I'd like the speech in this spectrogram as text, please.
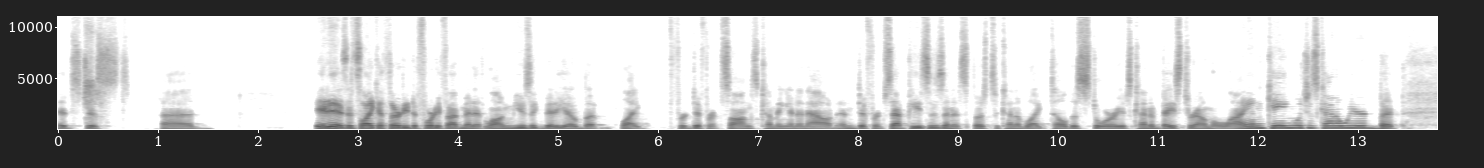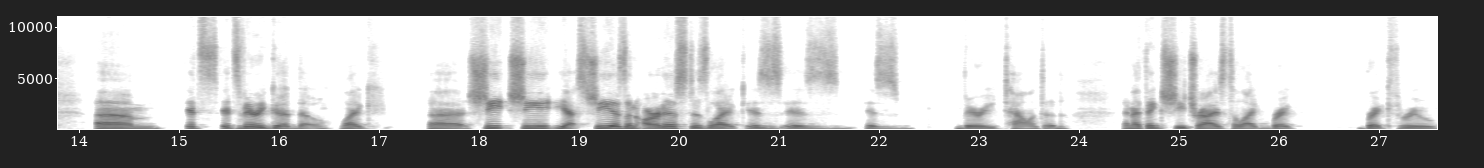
it's just uh it is it's like a 30 to 45 minute long music video but like for different songs coming in and out and different set pieces and it's supposed to kind of like tell this story. It's kind of based around the Lion King, which is kind of weird, but um it's it's very good though. Like uh she she yes she as an artist is like is is is very talented and i think she tries to like break break through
